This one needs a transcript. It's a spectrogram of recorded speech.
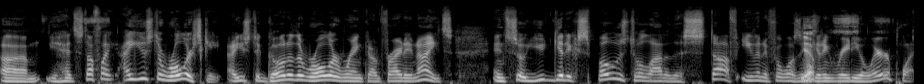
Mm-hmm. Um, you had stuff like I used to roller skate. I used to go to the roller rink on Friday nights, and so you'd get exposed to a lot of this stuff, even if it wasn't Yep. getting radio airplay.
